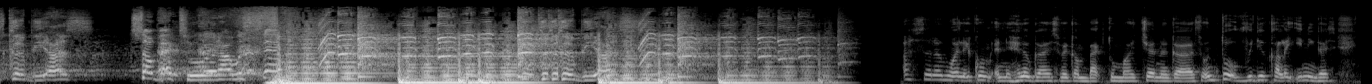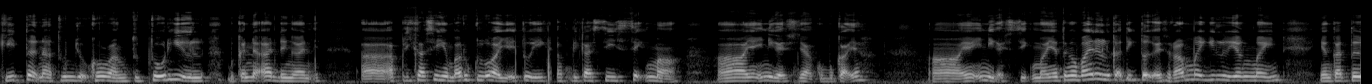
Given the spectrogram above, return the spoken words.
this could be us. So back to what I was saying. Could, could, could be us. Assalamualaikum and hello guys welcome back to my channel guys Untuk video kali ini guys Kita nak tunjuk korang tutorial Berkenaan dengan uh, aplikasi yang baru keluar Iaitu aplikasi Sigma uh, Yang ini guys, ya aku buka ya uh, Yang ini guys, Sigma. Yang tengah viral dekat TikTok guys Ramai gila yang main. Yang kata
